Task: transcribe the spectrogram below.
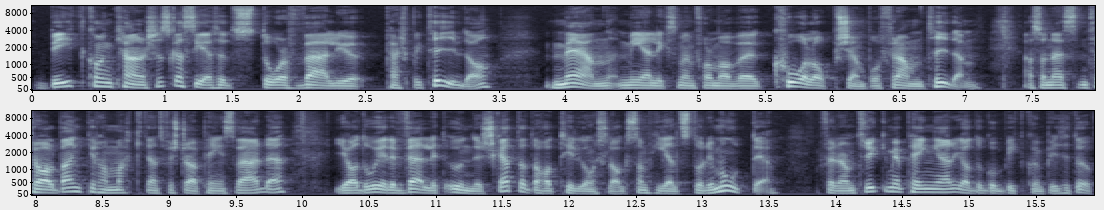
bitcoin kanske ska ses ur ett store of value-perspektiv då. Men med liksom en form av eh, call option på framtiden. Alltså när centralbanker har makten att förstöra pengars värde, ja då är det väldigt underskattat att ha tillgångslag som helt står emot det. För när de trycker mer pengar, ja då går bitcoinpriset upp.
